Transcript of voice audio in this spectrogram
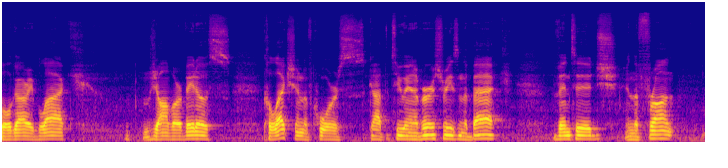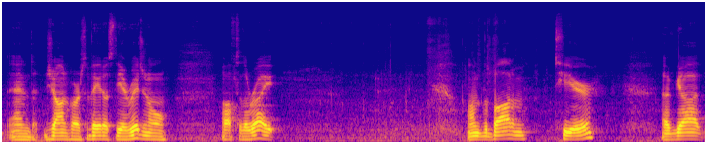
Bulgari Black, John Varvatos collection, of course. Got the two anniversaries in the back, vintage in the front and John Varvatos, the original, off to the right. On the bottom tier, I've got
